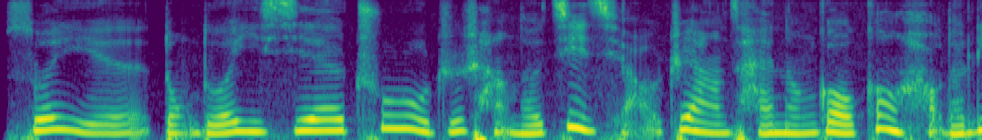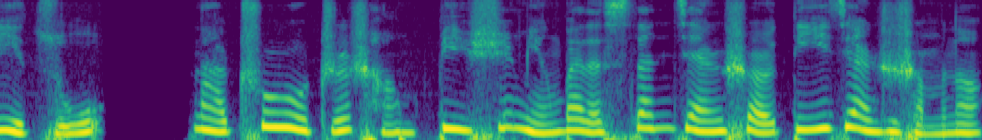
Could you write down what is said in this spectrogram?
所以，懂得一些初入职场的技巧，这样才能够更好的立足。那初入职场必须明白的三件事，第一件是什么呢？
